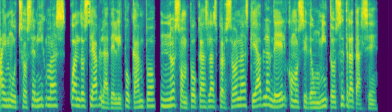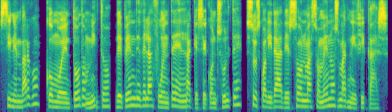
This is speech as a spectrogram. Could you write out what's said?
Hay muchos enigmas, cuando se habla del hipocampo, no son pocas las personas que hablan de él como si de un mito se tratase. Sin embargo, como en todo mito, depende de la fuente en la que se consulte, sus cualidades son más o menos magníficas.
